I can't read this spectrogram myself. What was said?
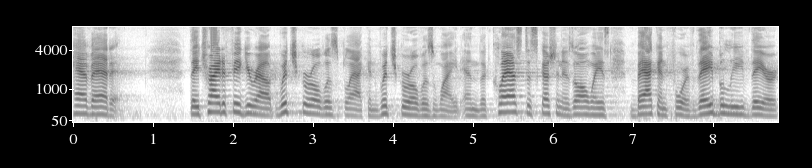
have at it. They try to figure out which girl was black and which girl was white, and the class discussion is always back and forth. They believe they are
